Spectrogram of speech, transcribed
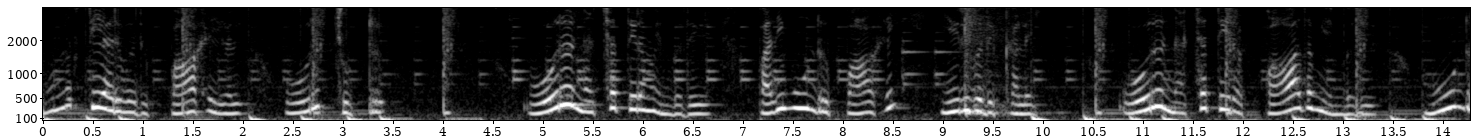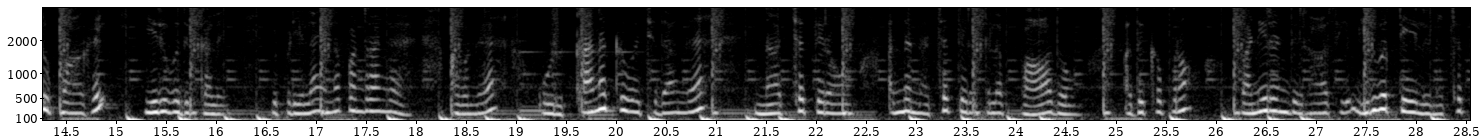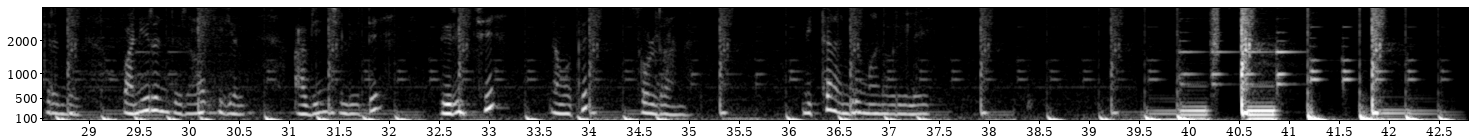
முந்நூற்றி அறுபது பாகைகள் ஒரு சுற்று. ஒரு நட்சத்திரம் என்பது பதிமூன்று பாகை இருபது கலை. ஒரு நட்சத்திர பாதம் என்பது மூன்று பாகை இருபது கலை. இப்படியெல்லாம் என்ன பண்ணுறாங்க அவங்க ஒரு கணக்கு வச்சு தாங்க நட்சத்திரம். அந்த நட்சத்திரத்தில் பாதம். அதுக்கப்புறம் பன்னிரெண்டு ராசிகள் இருபத்தேழு நட்சத்திரங்கள் பன்னிரெண்டு ராசிகள் அப்படின்னு சொல்லிட்டு பிரித்து நமக்கு சொல்கிறாங்க மிக்க நன்றி மாணவர்களே.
